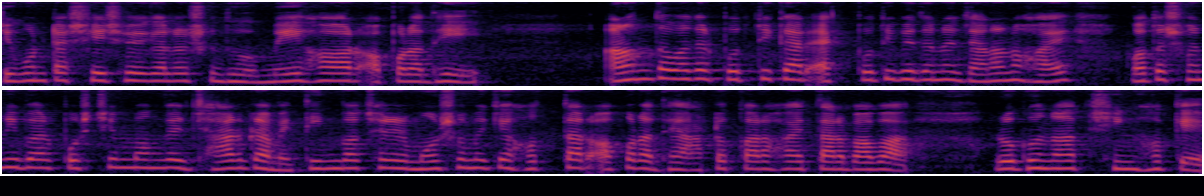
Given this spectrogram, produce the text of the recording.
জীবনটা শেষ হয়ে গেল শুধু মেয়ে হওয়ার অপরাধেই। আনন্দবাজার পত্রিকার এক প্রতিবেদনে জানানো হয়, গত শনিবার পশ্চিমবঙ্গের ঝাড়গ্রামে তিন বছরের মৌসুমীকে হত্যার অপরাধে আটক করা হয় তার বাবা রঘুনাথ সিংহকে।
